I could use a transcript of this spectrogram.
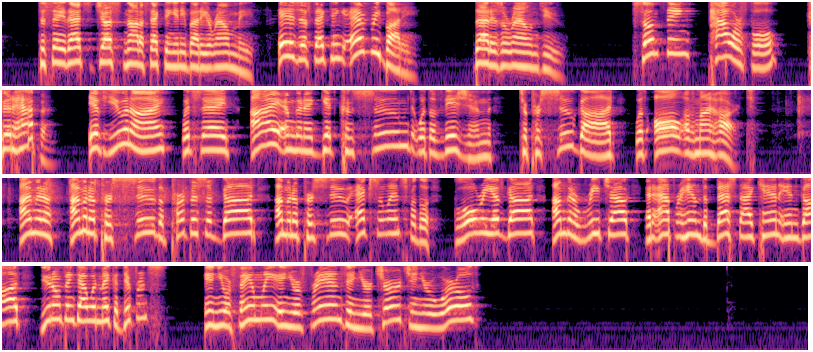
to say that's just not affecting anybody around me. It is affecting everybody that is around you. Something powerful could happen if you and I would say, I am going to get consumed with a vision to pursue God with all of my heart. I'm going to I'm going to pursue the purpose of God. I'm going to pursue excellence for the glory of God. I'm going to reach out and apprehend the best I can in God. You don't think that would make a difference in your family, in your friends, in your church, in your world?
